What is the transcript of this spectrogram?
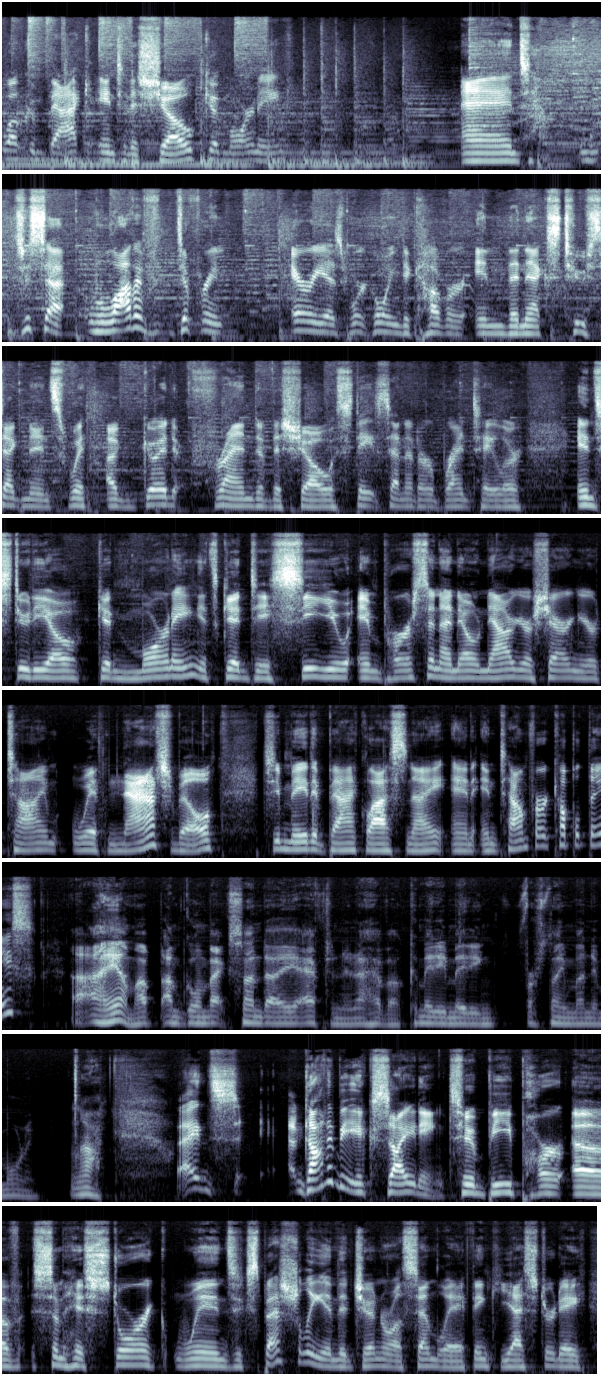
welcome back into the show. Good morning. And just a lot of different areas we're going to cover in the next two segments with a good friend of the show, State Senator Brent Taylor in studio. Good morning. It's good to see you in person. I know now you're sharing your time with Nashville. You made it back last night and in town for a couple days? I am. I'm going back Sunday afternoon. I have a committee meeting first thing Monday morning. Ah, it's got to be exciting to be part of some historic wins, especially in the General Assembly. I think yesterday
